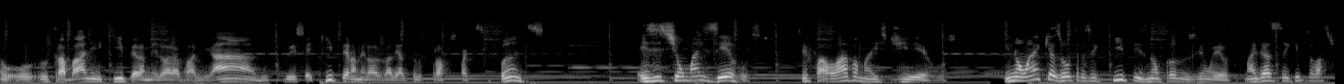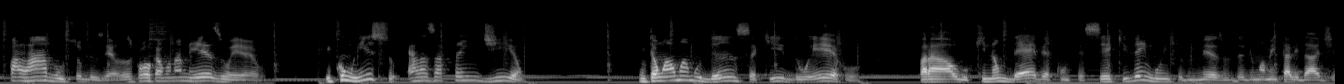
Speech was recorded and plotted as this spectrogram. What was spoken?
o, o, trabalho em equipe era melhor avaliado, tudo isso, a equipe era melhor avaliada pelos próprios participantes, existiam mais erros se falava mais de erros. E não é que as outras equipes não produziam erros, mas essas equipes elas falavam sobre os erros, elas colocavam na mesa o erro. E com isso elas aprendiam. Então há uma mudança aqui do erro para algo que não deve acontecer, que vem muito mesmo de uma mentalidade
